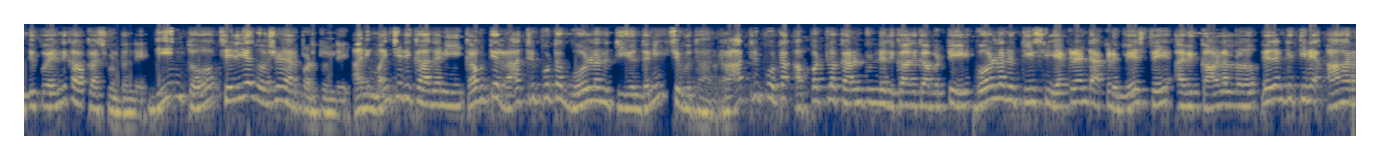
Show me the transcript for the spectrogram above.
ఉండిపోయేందుకు అవకాశం ఉంటుంది. దీంతో శల్య దోషం ఏర్పడుతుంది. అది మంచిది కాదని కాబట్టి రాత్రిపూట గోళ్ళను తీయొద్దని చెబుతారు. రాత్రిపూట అప్పట్లో కరెంట్ ఉండేది కాదు కాబట్టి గోళ్ళను తీసి ఎక్కడంటే అక్కడ వేస్తే అవి కాళ్ళలో లేదంటే తినే ఆహార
